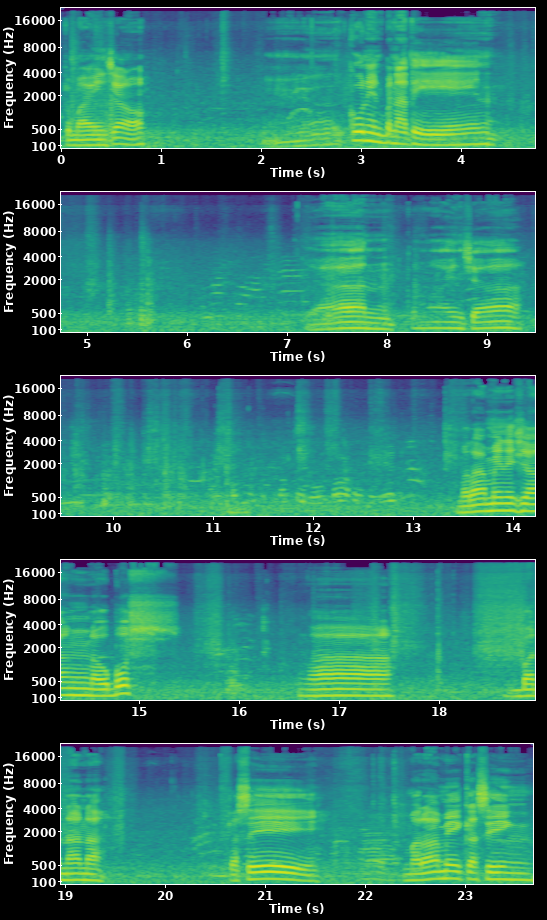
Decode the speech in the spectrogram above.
Kumain siya, oh. Kunin pa natin. Yan. Kumain siya. Marami na siyang naubos na banana. Kasi marami kasing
